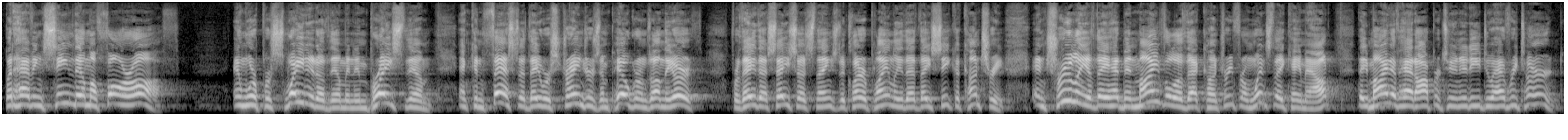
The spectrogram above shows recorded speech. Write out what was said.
but having seen them afar off, and were persuaded of them, and embraced them, and confessed that they were strangers and pilgrims on the earth. For they that say such things declare plainly that they seek a country. And truly, if they had been mindful of that country from whence they came out, they might have had opportunity to have returned.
